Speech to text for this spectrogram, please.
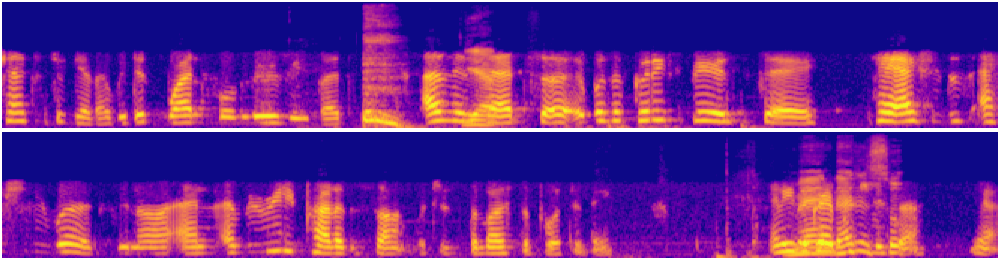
tracks together. We did one for a movie, but other than yeah. that, so it was a good experience to say, hey, actually, this actually works, you know, and, and we're really proud of the song, which is the most important thing. And he's Man, a great producer yeah.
